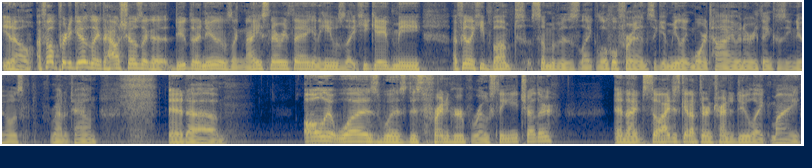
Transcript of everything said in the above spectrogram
you know, I felt pretty good. Like the house shows like a dude that I knew that was like nice and everything, and he was like he gave me. I feel like he bumped some of his like local friends to give me like more time and everything because he knew I was from out of town, and um, all it was was this friend group roasting each other. And I so I just get up there and trying to do like my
